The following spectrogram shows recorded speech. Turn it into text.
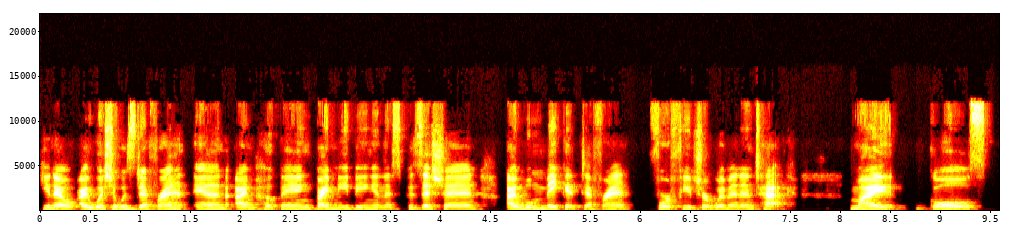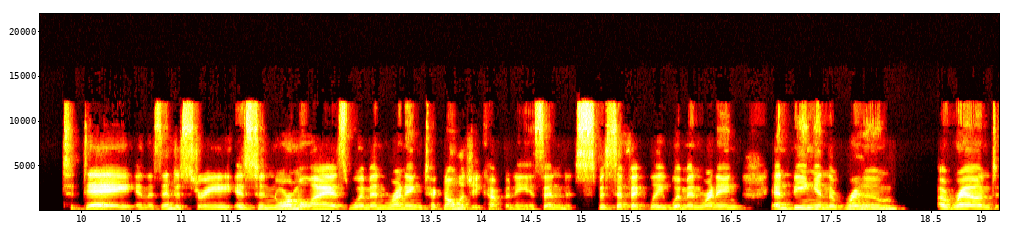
you know i wish it was different. And i'm hoping by me being in this position i will make it different for future women in tech. My goals today in this industry is to normalize women running technology companies and specifically women running and being in the room around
